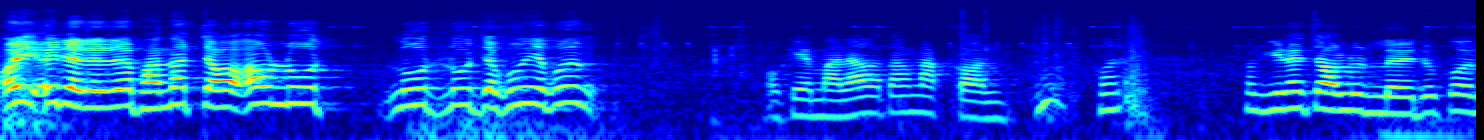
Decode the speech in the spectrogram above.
เอ้ยเอ้ยเดี๋ยวเดี๋ยวเดี๋ยวพันหน้าจอ เอ้ารูดรูดรูดอย่าพึ่งอย่าพึ่ง โอเคมาแล้วตั้งหลักก่อนเฮ้ยเมื่อกี้หน้าจอหลุดเลยทุกคน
